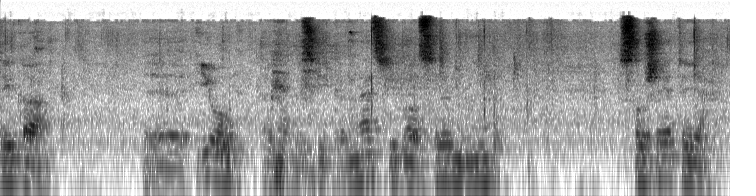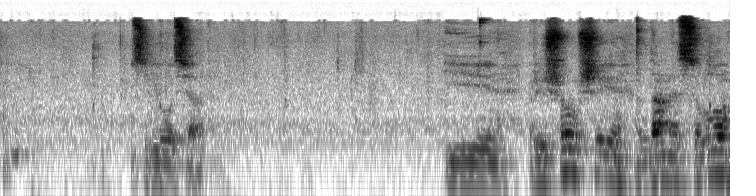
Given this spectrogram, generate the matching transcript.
владика е, Іов, Тернопільський Кременецький, благословив мені служити в селі Лосята. І прийшовши в дане село,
